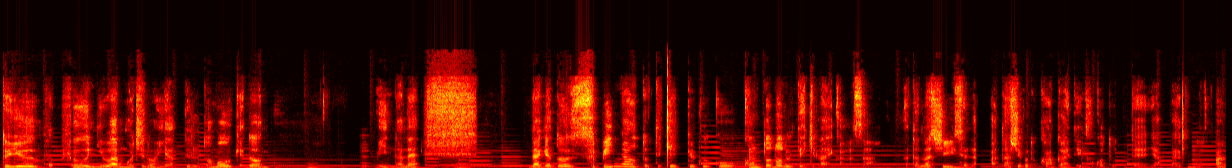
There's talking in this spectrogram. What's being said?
というふうにはもちろんやってると思うけどうん。みんなね。だけどスピンアウトって結局こうコントロールできないからさ新しい世代新しいことを考えていくことってやっぱりあ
